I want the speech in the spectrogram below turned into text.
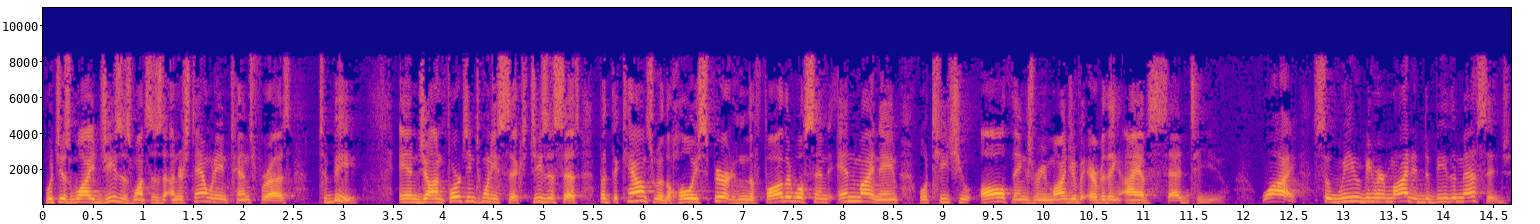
Which is why Jesus wants us to understand what He intends for us to be. In John 14, 26, Jesus says, But the counselor, the Holy Spirit, whom the Father will send in my name, will teach you all things and remind you of everything I have said to you. Why? So we would be reminded to be the message.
